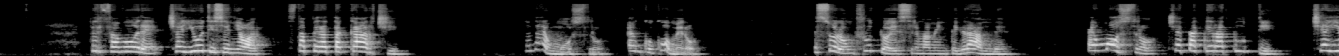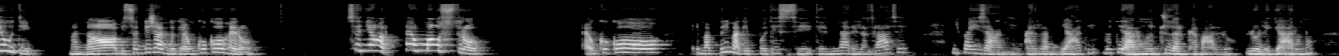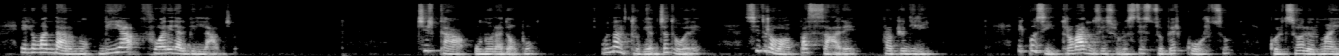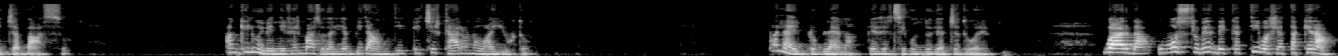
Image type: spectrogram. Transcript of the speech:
Per favore, ci aiuti, signor! Sta per attaccarci! Non è un mostro, è un cocomero. È solo un frutto estremamente grande. È un mostro, ci attaccherà tutti. Ci aiuti. Ma no, vi sto dicendo che è un cocomero. Signor, è un mostro. È un cocò. Ma prima che potesse terminare la frase, i paesani, arrabbiati, lo tirarono giù dal cavallo, lo legarono e lo mandarono via fuori dal villaggio. Circa un'ora dopo, un altro viaggiatore si trovò a passare proprio di lì e così, trovandosi sullo stesso percorso, col sole ormai già basso, anche lui venne fermato dagli abitanti che cercarono aiuto. Qual è il problema? chiese il secondo viaggiatore. Guarda, un mostro verde e cattivo ci attaccherà,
